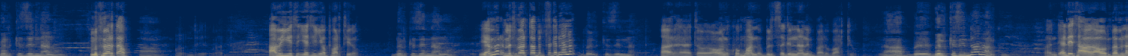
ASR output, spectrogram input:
ብልቅዝና ነው። የምትመርጠው? አብይ የት- የትኛው ፓርቲ ነው? ብልቅዝና ነው። የምር የምትመርጠው ብልጽግና ነው? ብልቅዝና አረ ተው፣ አሁን እኮ ማን ነው ብልጽግና ነው የሚባለው ፓርቲው? አ ብ- ብልቅዝና ነው አልኩኝ። እንዴ- እንዴት አሁን በምን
